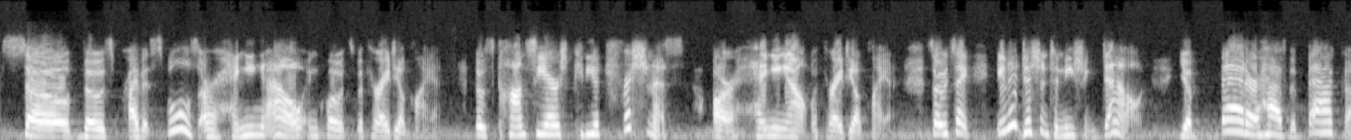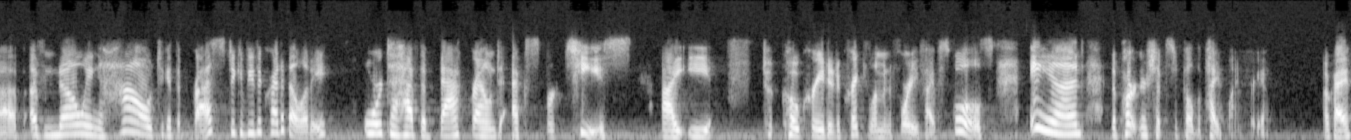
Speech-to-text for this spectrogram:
So those private schools are hanging out in quotes with her ideal client. Those concierge pediatricianists are hanging out with her ideal client. So I would say, in addition to niching down, you better have the backup of knowing how to get the press to give you the credibility or to have the background expertise, i.e., co created a curriculum in 45 schools, and the partnerships to fill the pipeline for you. Okay,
